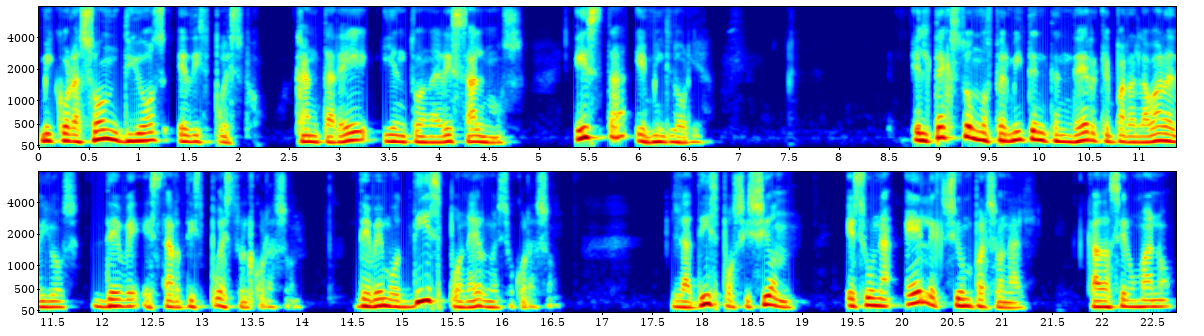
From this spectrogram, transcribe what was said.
mi corazón Dios he dispuesto, cantaré y entonaré salmos esta es mi gloria. El texto nos permite entender que para alabar a Dios debe estar dispuesto el corazón. Debemos disponer nuestro corazón. La disposición es una elección personal. Cada ser humano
